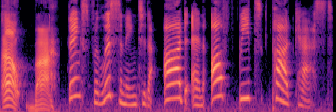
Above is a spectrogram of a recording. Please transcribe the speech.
out. Bye. Thanks for listening to the Odd and Offbeat podcast.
